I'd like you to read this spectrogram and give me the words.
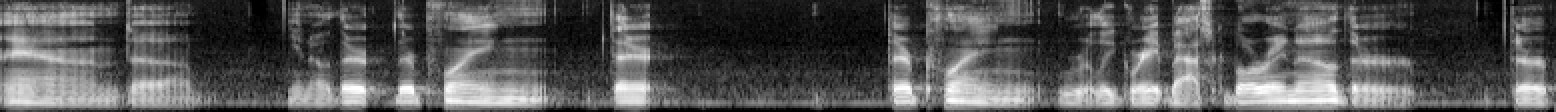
and uh, you know they're they're playing they're they're playing really great basketball right now. They're they're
